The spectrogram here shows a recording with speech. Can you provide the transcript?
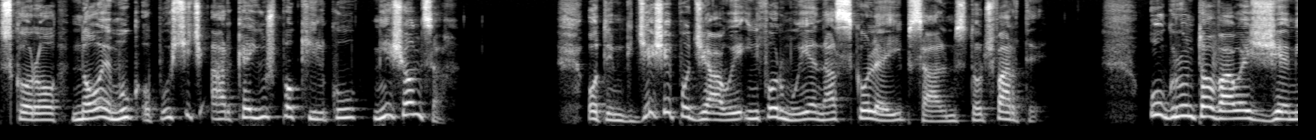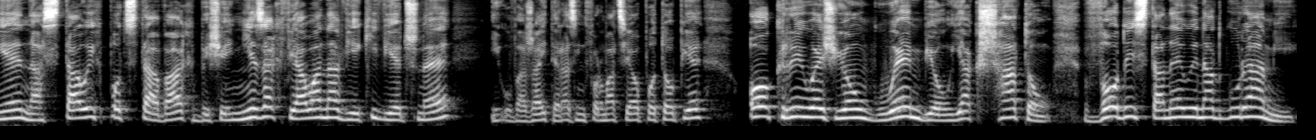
skoro Noe mógł opuścić arkę już po kilku miesiącach? O tym, gdzie się podziały, informuje nas z kolei Psalm 104. Ugruntowałeś ziemię na stałych podstawach, by się nie zachwiała na wieki wieczne. I uważaj, teraz informacja o potopie. Okryłeś ją głębią, jak szatą. Wody stanęły nad górami.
